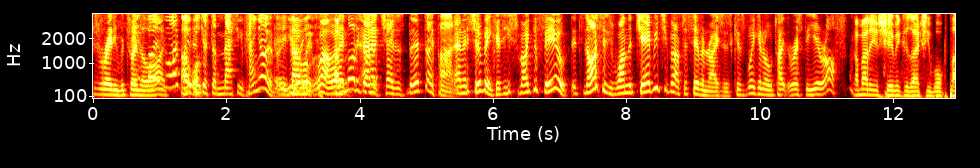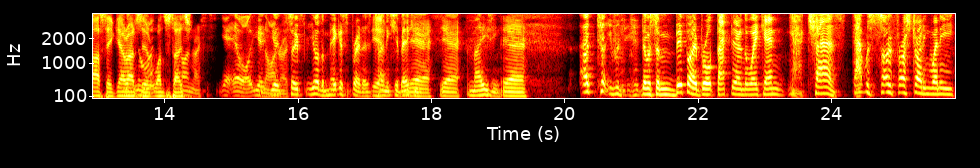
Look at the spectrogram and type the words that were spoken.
Just reading between the Might, lines. might Oh, be well- just a massive hangover. You no, know, well- well, he and might have gone to Chaz's birthday party. And it should be because he smoked the field. It's nice that he's won the championship after seven races because we can all take the rest of the year off. I'm only assuming because I actually walked past their garage there at one stage. Nine races. yeah, oh, yeah, Nine you're, races. super, you're the mega spreader, Yeah. Tony Shebeki. Yeah, yeah, Amazing. yeah. I tell you, there was some biffo brought back there in the weekend. Yeah, Chaz, that was so frustrating when he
